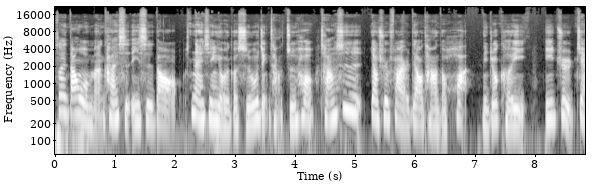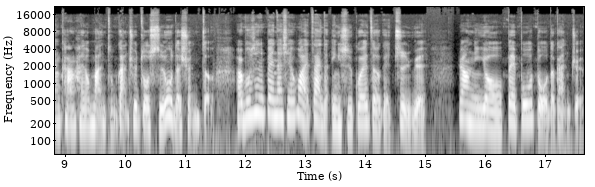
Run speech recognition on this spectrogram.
所以，当我们开始意识到内心有一个食物警察之后，尝试要去 fire 掉它的话，你就可以依据健康还有满足感去做食物的选择，而不是被那些外在的饮食规则给制约，让你有被剥夺的感觉。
